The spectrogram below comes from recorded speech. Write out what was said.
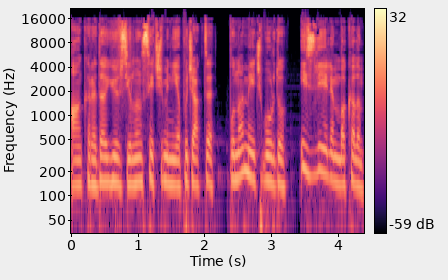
Ankara'da yüzyılın seçimini yapacaktı. Buna mecburdu. İzleyelim bakalım.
